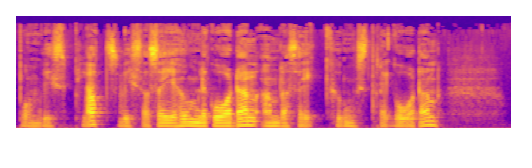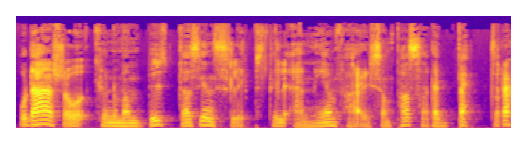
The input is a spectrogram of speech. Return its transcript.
på en viss plats. Vissa säger Humlegården, andra säger Kungsträdgården. Och där så kunde man byta sin slips till en i en färg som passade bättre.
